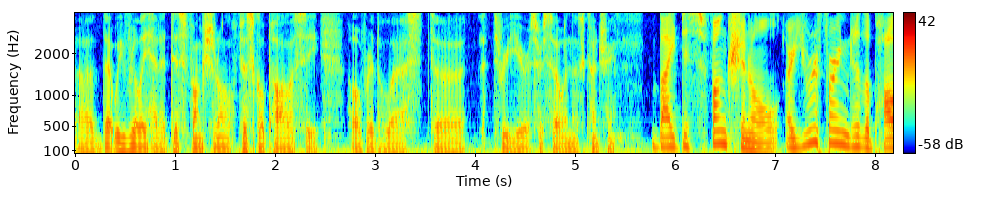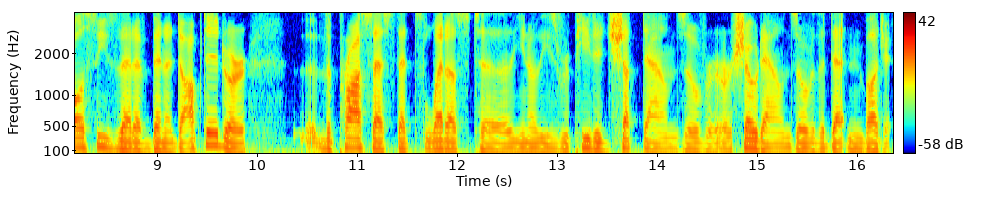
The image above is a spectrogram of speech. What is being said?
uh, that we really had a dysfunctional fiscal policy over the last uh, three years or so in this country. By dysfunctional, are you referring to the policies that have been adopted or the process that's led us to you know these repeated shutdowns over or showdowns over the debt and budget.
